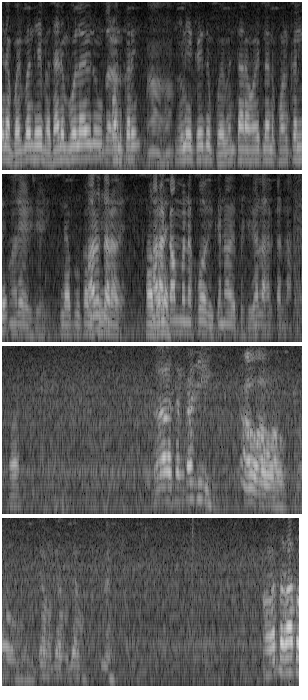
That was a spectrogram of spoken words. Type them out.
એના ભાઈબંધ હે બધાને બોલાવેલું ફોન કરી કરીને. હા હા. એને કહી દઉં ભાઈબંધ તારા હોય એટલે ફોન કરી લે. રેડી રેડી એટલે આપણું કામ સારું તારા. હા, ભલે. કામ મને ખોવી કે ના આવે પછી વેલા હરકાર ના હા. હા શંકાજી આવો આવો આવો. બેહો બેહો બેહો. હવે તો રાતો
